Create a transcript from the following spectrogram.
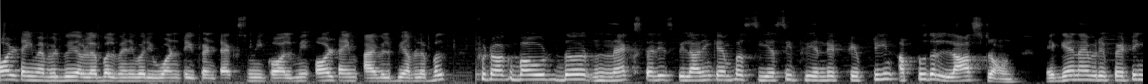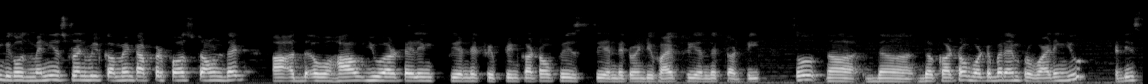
all time I will be available whenever you want. You can text me, call me, all time I will be available if you talk about the next that is Pilani campus CSC 315 up to the last round again I'm repeating because many students will comment after first round that uh, the, how you are telling 315 cutoff is 325 330 so uh, the the cutoff whatever I'm providing you it is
